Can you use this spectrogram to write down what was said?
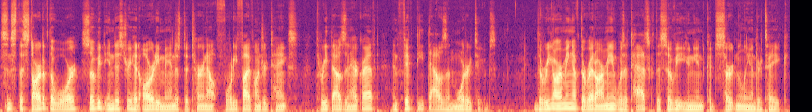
Since the start of the war, Soviet industry had already managed to turn out 4,500 tanks, 3,000 aircraft, and 50,000 mortar tubes. The rearming of the Red Army was a task the Soviet Union could certainly undertake.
